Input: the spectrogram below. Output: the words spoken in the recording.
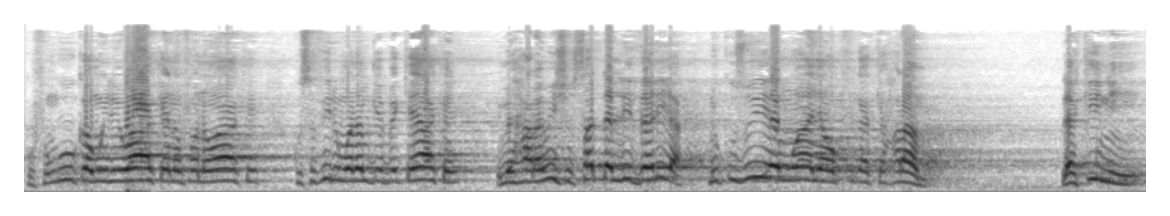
kufunguka mwili wake na mfano wake kusafiri mwanamke peke yake imeharamishwa sadda lidharia ni kuzuia mwanya wa kufika katika haramu lakini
